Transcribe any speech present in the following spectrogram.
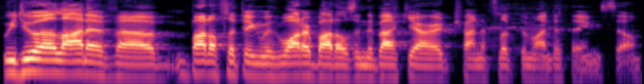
we do a lot of uh, bottle flipping with water bottles in the backyard, trying to flip them onto things. So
